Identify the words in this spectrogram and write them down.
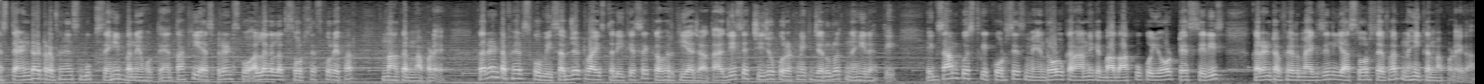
स्टैंडर्ड रेफरेंस बुक से ही बने होते हैं, ताकि एस्पिरेंट्स को अलग अलग सोर्सेज को रेफर ना करना पड़े। करंट अफेयर्स को भी सब्जेक्ट वाइज तरीके से कवर किया जाता है जिससे चीज़ों को रटने की ज़रूरत नहीं रहती। एग्ज़ाम क्वेस्ट के कोर्सेज में एनरोल कराने के बाद आपको कोई और test series current affair magazine या सोर्स रेफर नहीं करना पड़ेगा।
